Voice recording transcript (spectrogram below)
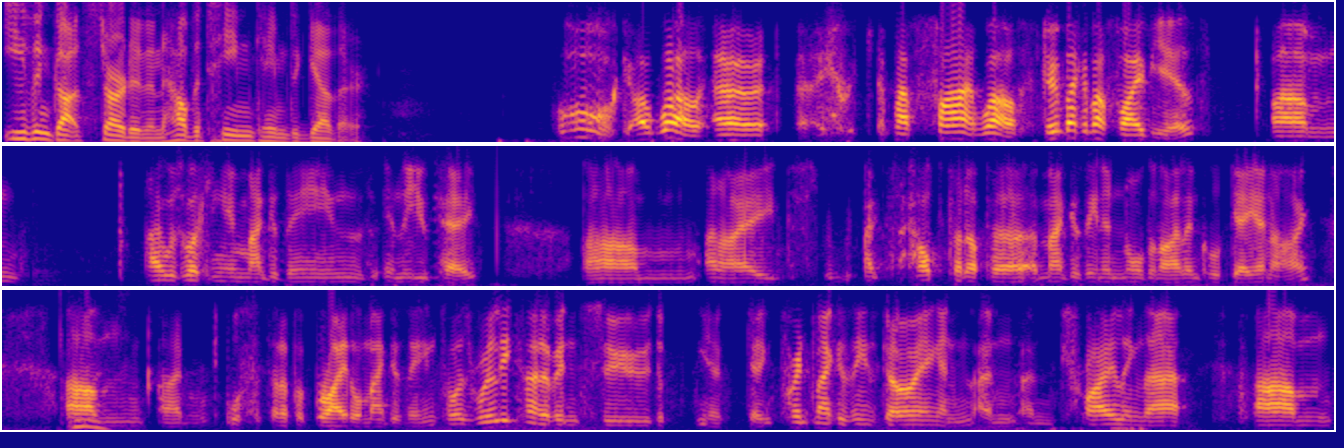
even got started and how the team came together Oh, uh, well, uh, about five, well, going back about five years, um, I was working in magazines in the UK, um, and I I helped set up a, a magazine in Northern Ireland called Gay and I. Um, Nice. I also set up a bridal magazine, so I was really kind of into the you know getting print magazines going and and, and trialing that. Um,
